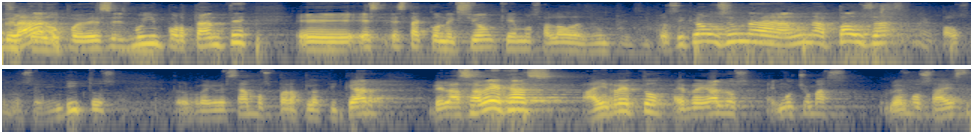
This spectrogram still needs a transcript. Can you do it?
claro, pues es, muy importante eh, esta conexión que hemos hablado desde un principio. Así que vamos a hacer una, una pausa, una pausa unos segunditos, pero regresamos para platicar de las abejas. Hay reto, hay regalos, hay mucho más. Volvemos a este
